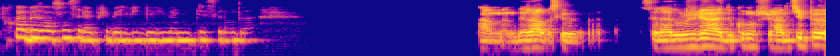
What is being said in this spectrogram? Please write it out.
Pourquoi Besançon c'est la plus belle ville de l'humanité selon toi? Ah, déjà parce que c'est là d'où je viens, et du coup je suis un petit peu,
